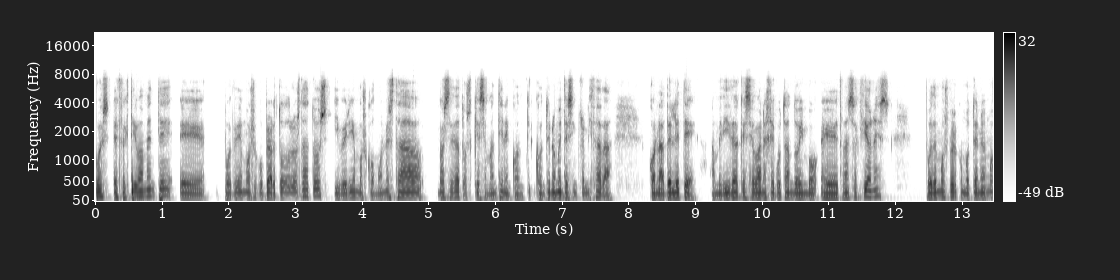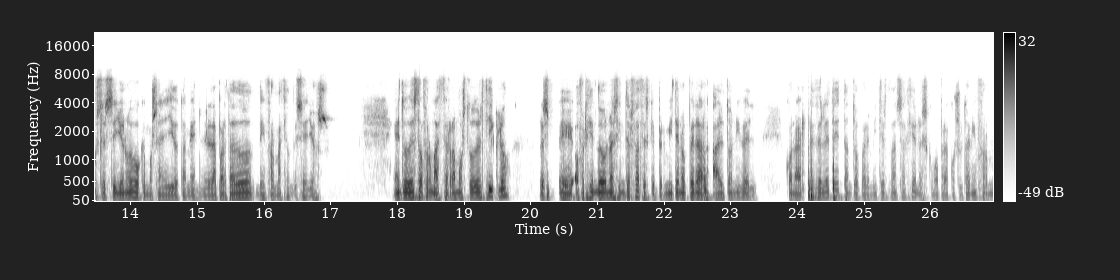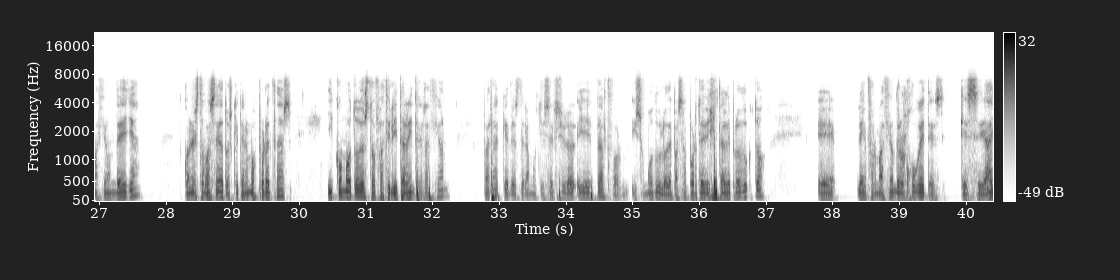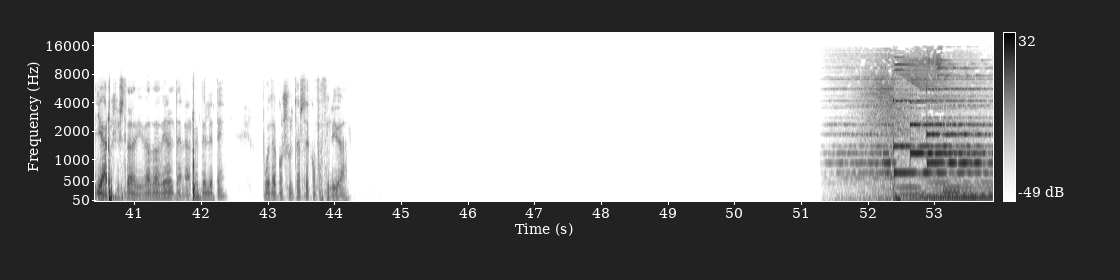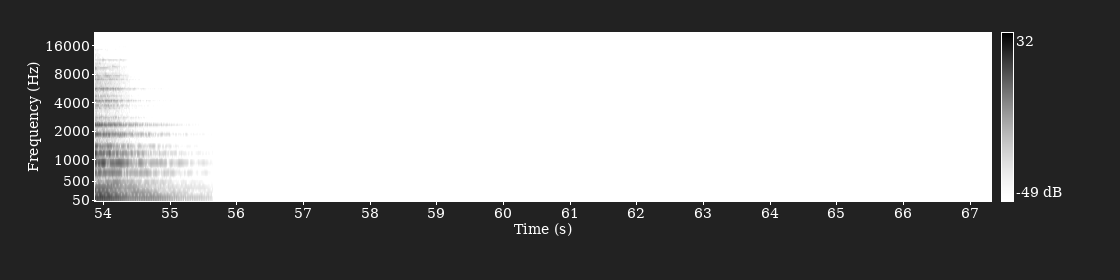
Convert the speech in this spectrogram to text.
Pues efectivamente eh, podríamos recuperar todos los datos y veríamos como en esta base de datos que se mantiene continuamente sincronizada con la DLT a medida que se van ejecutando eh, transacciones, podemos ver cómo tenemos el sello nuevo que hemos añadido también en el apartado de información de sellos. Entonces, de esta forma cerramos todo el ciclo eh, ofreciendo unas interfaces que permiten operar a alto nivel con la red DLT, tanto para emitir transacciones como para consultar información de ella, con esta base de datos que tenemos por detrás, y cómo todo esto facilita la integración para que desde la Multisexual Platform y su módulo de pasaporte digital de producto, eh, la información de los juguetes que se haya registrada y dada de alta en la red DLT pueda consultarse con facilidad.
